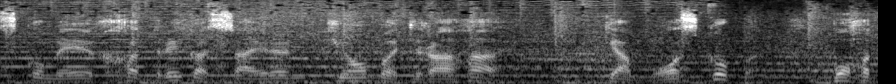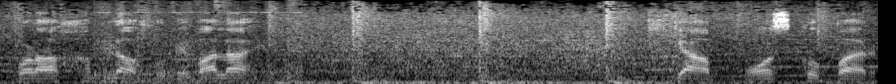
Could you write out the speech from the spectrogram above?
मॉस्को में खतरे का सायरन क्यों बज रहा है क्या मॉस्को पर बहुत बड़ा हमला होने वाला है क्या मॉस्को पर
